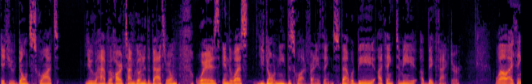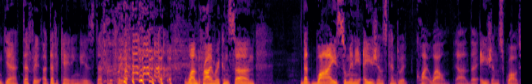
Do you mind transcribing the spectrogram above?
if you don't squat, you have a hard time going to the bathroom. Whereas in the West, you don't need to squat for anything. So that would be, I think, to me, a big factor. Well, I think yeah, defi- uh, defecating is definitely one primary concern that why so many Asians can do it quite well, uh, the Asian squat.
